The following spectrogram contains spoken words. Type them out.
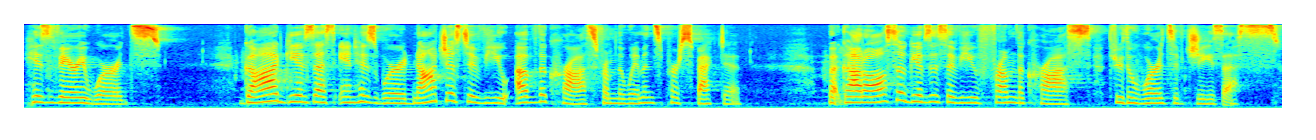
His very words. God gives us in His Word not just a view of the cross from the women's perspective, but God also gives us a view from the cross through the words of Jesus.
